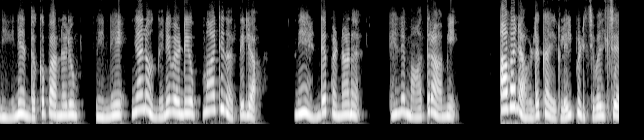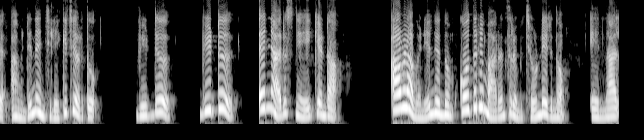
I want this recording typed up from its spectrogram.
നീ എന്തൊക്കെ പറഞ്ഞാലും നിന്നെ ഞാൻ ഒന്നിനു വേണ്ടിയും മാറ്റി നിർത്തില്ല. നീ എന്റെ പെണ്ണാണ്. എന്റെ മാത്രം ആമി. അവൻ അവളുടെ കൈകളിൽ പിടിച്ചു വലിച്ച് അവന്റെ നെഞ്ചിലേക്ക് ചേർത്തു. വിട് വിട്. എന്നെ ആരും സ്നേഹിക്കണ്ട. അവൾ അവനിൽ നിന്നും കൊതറി മാറാൻ ശ്രമിച്ചുകൊണ്ടിരുന്നു. എന്നാൽ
